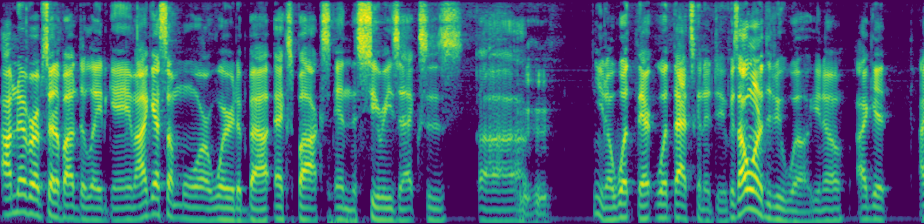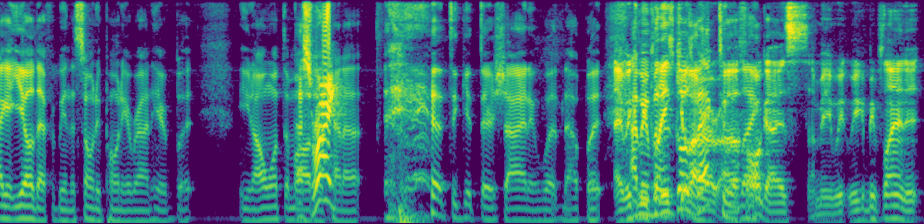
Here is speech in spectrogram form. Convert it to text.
I'm never upset about a delayed game. I guess I'm more worried about Xbox and the Series X's. Uh, Mm-hmm. You know what they're what that's gonna do because I wanted to do well. You know, I get I get yelled at for being the Sony pony around here, but. You know, I want them all That's to right. kind of to get their shine and whatnot. But Hey, we I can mean, be but playing this goes uh, back to uh, it. Fall Guys. I mean, we, we could be playing it.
